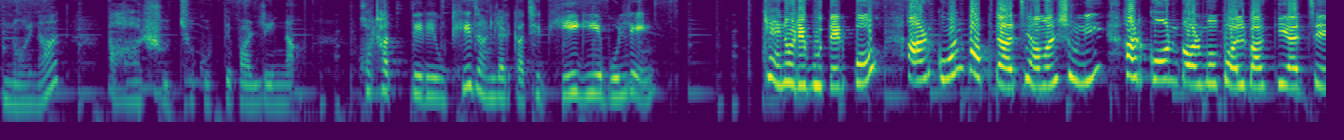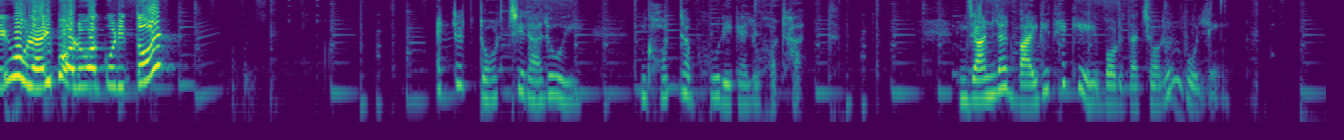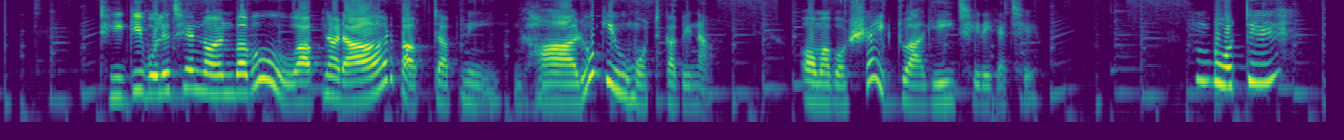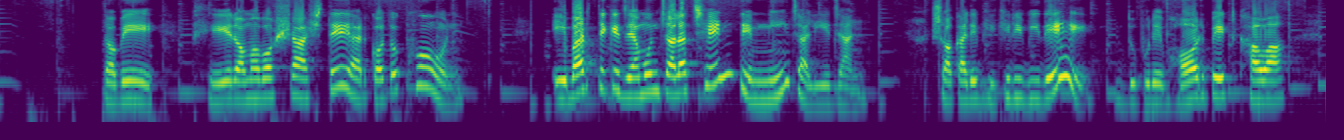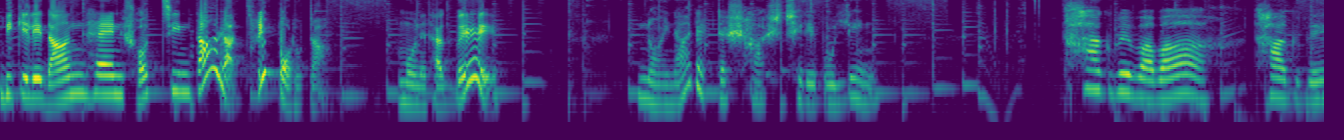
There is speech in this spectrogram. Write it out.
নয়নাদ আর সহ্য করতে পারলেন না। হঠাৎ তেরে উঠে জানলার কাছে ধেয়ে গিয়ে বললেন, কেন রে ভূতের পো? আর কোন পাপটা আছে আমার শুনি? আর কোন কর্মফল বাকি আছে? ওরাই পরোয়া করি তোর? একটা টর্চের আলোয় ঘরটা ভরে গেল হঠাৎ। জানলার বাইরে থেকে বরদাচরণ বললেন, ঠিকই বলেছেন নয়নবাবু, আপনার আর পাপ টাপ নেই, ঘাড়ও কেউ মটকাবে না। অমাবস্যা একটু আগেই ছেড়ে গেছে। বটে? তবে ফের অমাবস্যা আসতে আর কতক্ষণ? এবার থেকে যেমন চালাচ্ছেন, তেমনি চালিয়ে যান। সকালে ভিখিরি বিদে, দুপুরে ভর পেট খাওয়া, বিকেলে দান ধ্যান সচ্চিন্তা রাত্রে পরোটা। মনে থাকবে? নয়নাদ একটা শ্বাস ছেড়ে বললেন, থাকবে বাবা, থাকবে।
